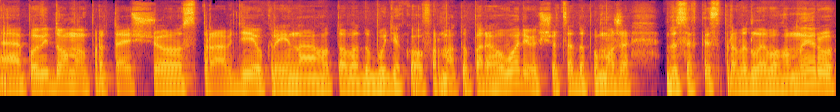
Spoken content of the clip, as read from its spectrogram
е, повідомив про те, що справді Україна готова до будь-якого формату переговорів, якщо це допоможе досягти справедливого миру.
